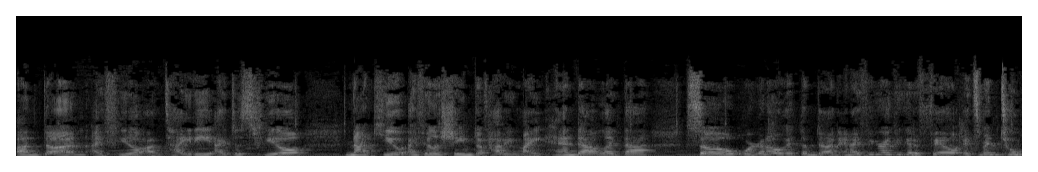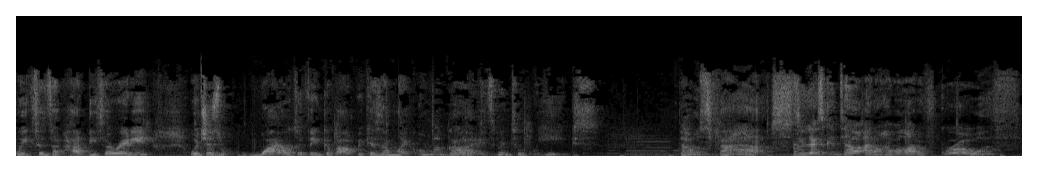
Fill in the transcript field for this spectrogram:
undone. I feel untidy. I just feel not cute. I feel ashamed of having my hand out like that. So we're gonna go get them done and I figure I could get a fail. It's been two weeks since I've had these already, which is wild to think about because I'm like, oh my God, it's been two weeks? That was fast. As you guys can tell, I don't have a lot of growth.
